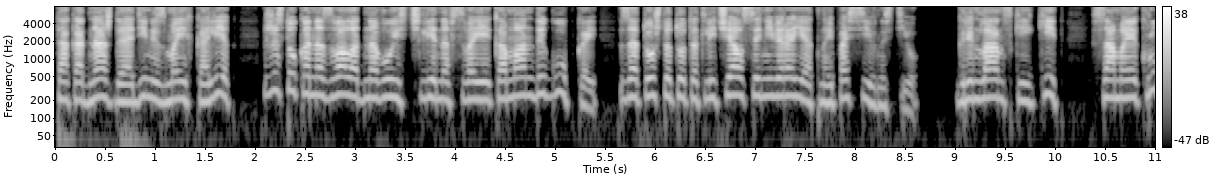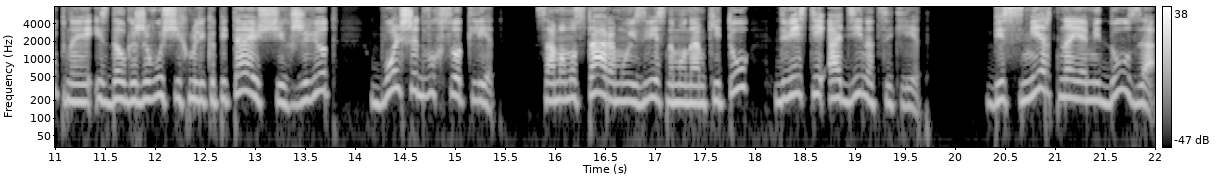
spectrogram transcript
Так однажды один из моих коллег жестоко назвал одного из членов своей команды губкой за то, что тот отличался невероятной пассивностью. Гренландский кит – Самое крупное из долгоживущих млекопитающих живет больше 200 лет. Самому старому известному нам киту 211 лет. Бессмертная медуза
